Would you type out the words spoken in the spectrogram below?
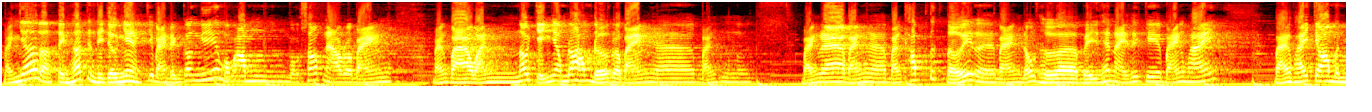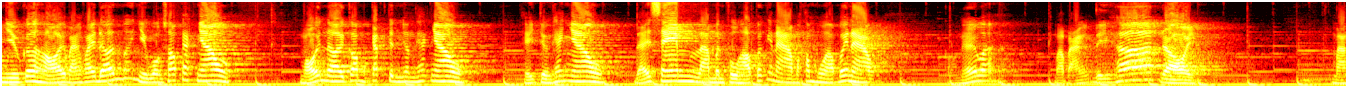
Bạn nhớ là tìm hết trên thị trường nha, chứ bạn đừng có nghía một ông workshop nào rồi bạn bạn vào bạn nói chuyện với ông đó không được, rồi bạn à, bạn bạn ra, bạn à, bạn khóc tức tưởi rồi bạn đổ thừa vì thế này thế kia. Bạn phải bạn phải cho mình nhiều cơ hội, bạn phải đến với nhiều workshop khác nhau. Mỗi nơi có một cách kinh doanh khác nhau, thị trường khác nhau, để xem là mình phù hợp với cái nào mà không phù hợp với nào. Còn nếu á, mà bạn đi hết rồi, mà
